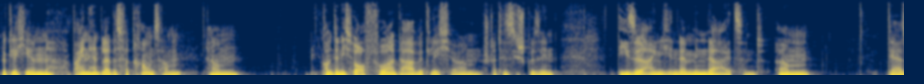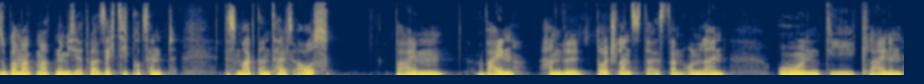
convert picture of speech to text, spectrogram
wirklich ihren Weinhändler des Vertrauens haben. Ähm, kommt ja nicht so oft vor, da wirklich ähm, statistisch gesehen diese eigentlich in der Minderheit sind. Ähm, der Supermarkt macht nämlich etwa 60 Prozent des Marktanteils aus beim Weinhandel Deutschlands. Da ist dann online und die kleinen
